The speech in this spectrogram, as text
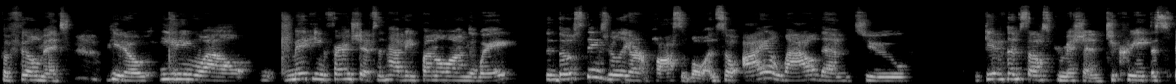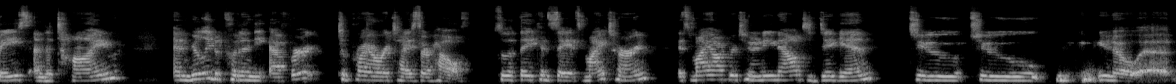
fulfillment, you know, eating well, making friendships and having fun along the way, then those things really aren't possible. And so I allow them to give themselves permission to create the space and the time and really to put in the effort to prioritize their health so that they can say it's my turn. It's my opportunity now to dig in to to you know uh,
